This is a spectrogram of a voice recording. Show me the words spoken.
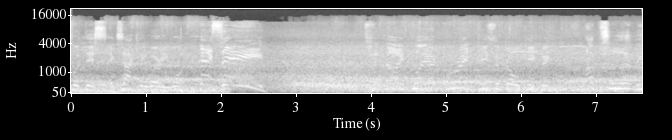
put this exactly where he wants. Messi! Denied by a great piece of goalkeeping. Absolutely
